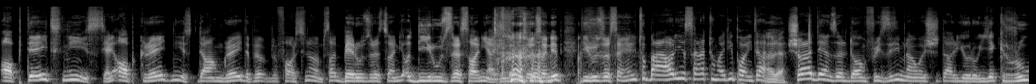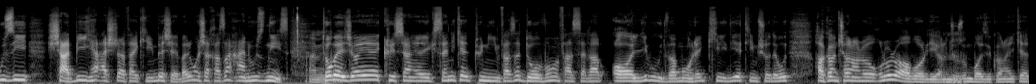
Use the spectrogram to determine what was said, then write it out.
update نیست. یعنی upgrade نیست. downgrade به فارسی نمی‌دونم. مثلا بروز رسانی. یا دیروز رسانی. اگه بروز رسانی دیروز رسانی. یعنی تو به هر حال یه ساعت اومدی پایینتر. آره. شاید دنزل دانفریز دیدیم نمایش در یورو یک روزی شبیه اشرف حکیمی بشه ولی مشخصا هنوز نیست. تو. به جای کریستیان اریکسنی که تو نیم فصل دوم فصل قبل عالی بود و مهره کلیدی تیم شده بود هاکان چانالوغلو رو آوردی. حالا جز اون بازیکنایی که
